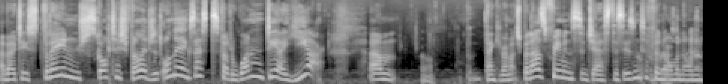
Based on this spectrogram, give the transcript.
about a strange Scottish village that only exists for one day a year. Um, but Thank you very much. But as Freeman suggests, this isn't a phenomenon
